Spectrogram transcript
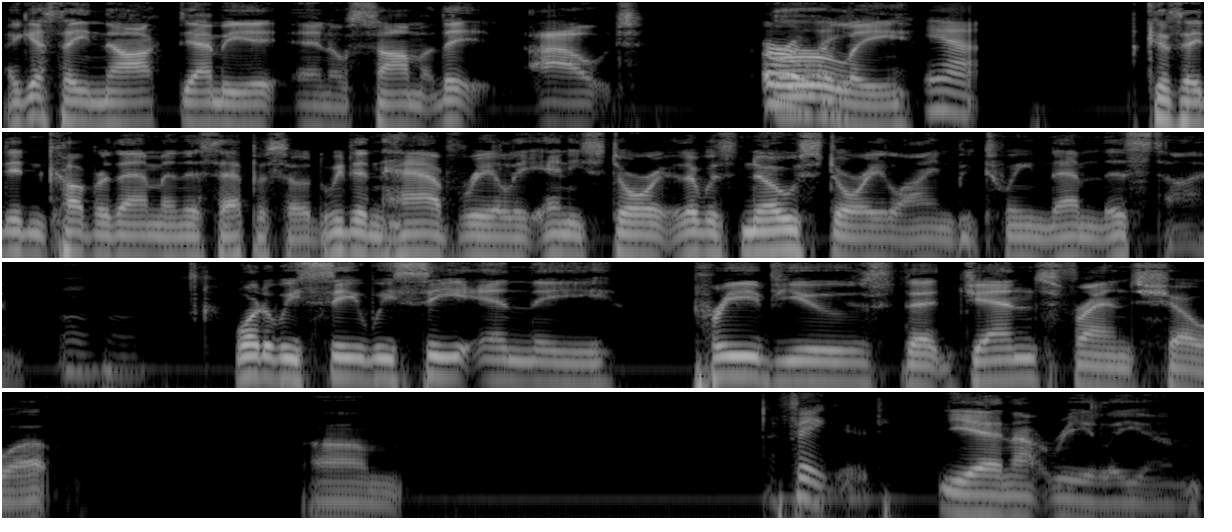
I guess they knocked Debbie and Oussama they out Early. early Yeah. Because they didn't cover them in this episode. We didn't have really any story. There was no storyline between them this time. hmm What do we see? We see in the previews that Jen's friends show up. Um, figured. yeah, not really. Um,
